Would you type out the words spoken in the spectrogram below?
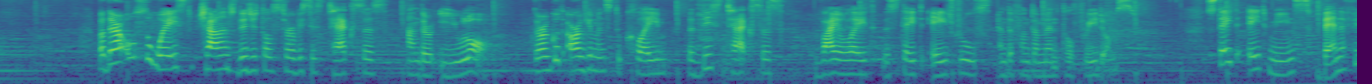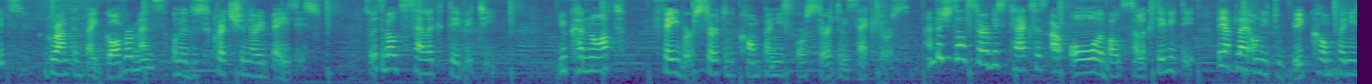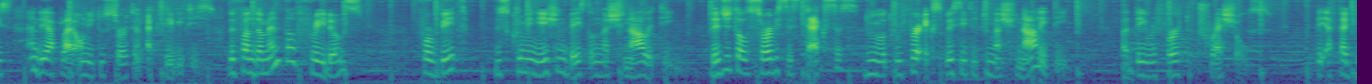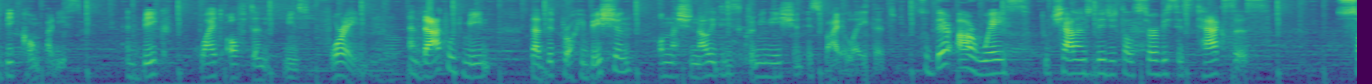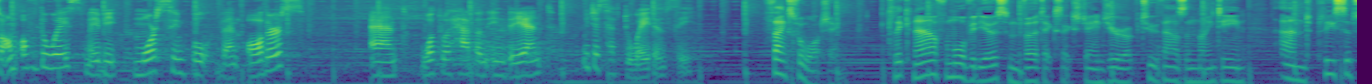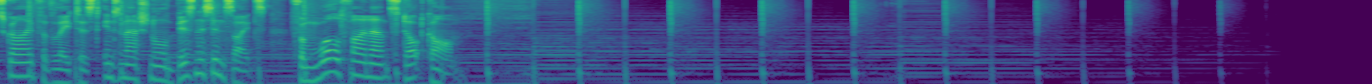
But there are also ways to challenge digital services taxes under EU law. There are good arguments to claim that these taxes violate the state aid rules and the fundamental freedoms. State aid means benefits granted by governments on a discretionary basis. So it's about selectivity. You cannot favor certain companies or certain sectors. And digital service taxes are all about selectivity. They apply only to big companies and they apply only to certain activities. The fundamental freedoms forbid discrimination based on nationality. Digital services taxes do not refer explicitly to nationality, but they refer to thresholds. They affect big companies, and big quite often means foreign. And that would mean that the prohibition on nationality discrimination is violated. So there are ways to challenge digital services taxes. Some of the ways may be more simple than others, and what will happen in the end we just have to wait and see. Thanks for watching. Click now for more videos from Vertex Exchange Europe 2019 and please subscribe for the latest international business insights from worldfinance.com.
